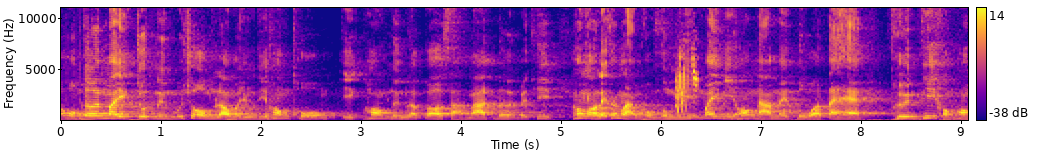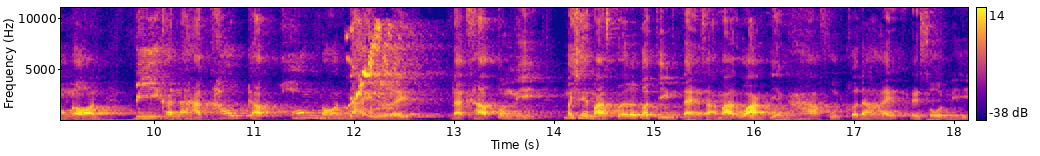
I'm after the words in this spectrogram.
อผมเดินมาอีกจุดหนึ่งคุณผู้ชม เรามาอยู่ที่ห้องโถงอีกห้องหนึ่งแล้วก็สามารถเดินไปที่ห้องนอนเล็กข้างหลังผมตรงนี้ ไม่มีห้องน้ำในตัว แต่พื้นที่ของห้องนอน มีขนาดเท่ากับห้องนอนใหญ่เลยนะครับ ตรงนี้ไม่ใช่มาสเตอร์ก็จริง แต่สามารถวางเตียง 5 ฟุตก็ได้ในโซนนี้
